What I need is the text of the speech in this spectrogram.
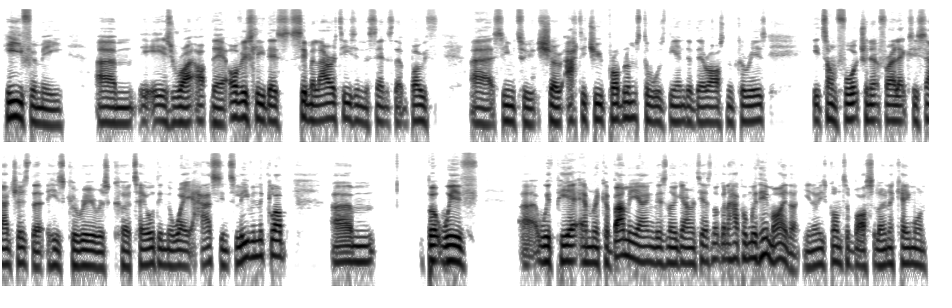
he, for me, um, is right up there. Obviously, there's similarities in the sense that both uh, seem to show attitude problems towards the end of their Arsenal careers. It's unfortunate for Alexis Sanchez that his career is curtailed in the way it has since leaving the club. Um, but with uh, with Pierre Emerick Aubameyang, there's no guarantee that's not going to happen with him either. You know, he's gone to Barcelona, came on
